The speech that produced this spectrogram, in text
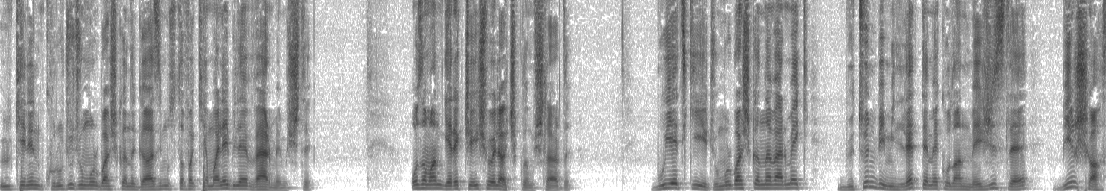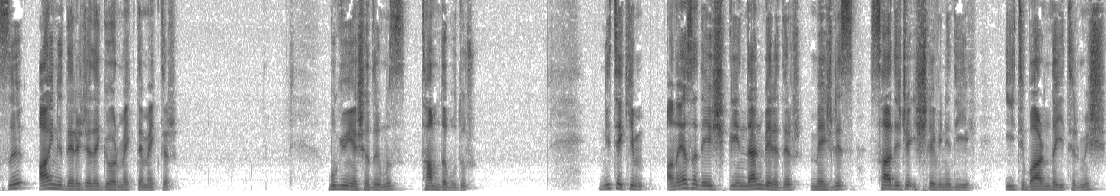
ülkenin kurucu Cumhurbaşkanı Gazi Mustafa Kemal'e bile vermemişti. O zaman gerekçeyi şöyle açıklamışlardı. Bu yetkiyi Cumhurbaşkanı'na vermek bütün bir millet demek olan meclisle bir şahsı aynı derecede görmek demektir. Bugün yaşadığımız tam da budur. Nitekim anayasa değişikliğinden beridir meclis sadece işlevini değil, itibarını da yitirmiş,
